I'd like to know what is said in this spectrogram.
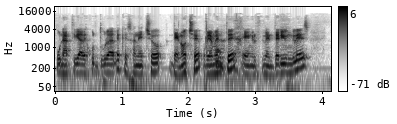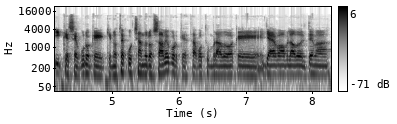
unas actividades culturales que se han hecho de noche, obviamente, en el cementerio inglés y que seguro que quien no está escuchando lo sabe porque está acostumbrado a que ya hemos hablado del tema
